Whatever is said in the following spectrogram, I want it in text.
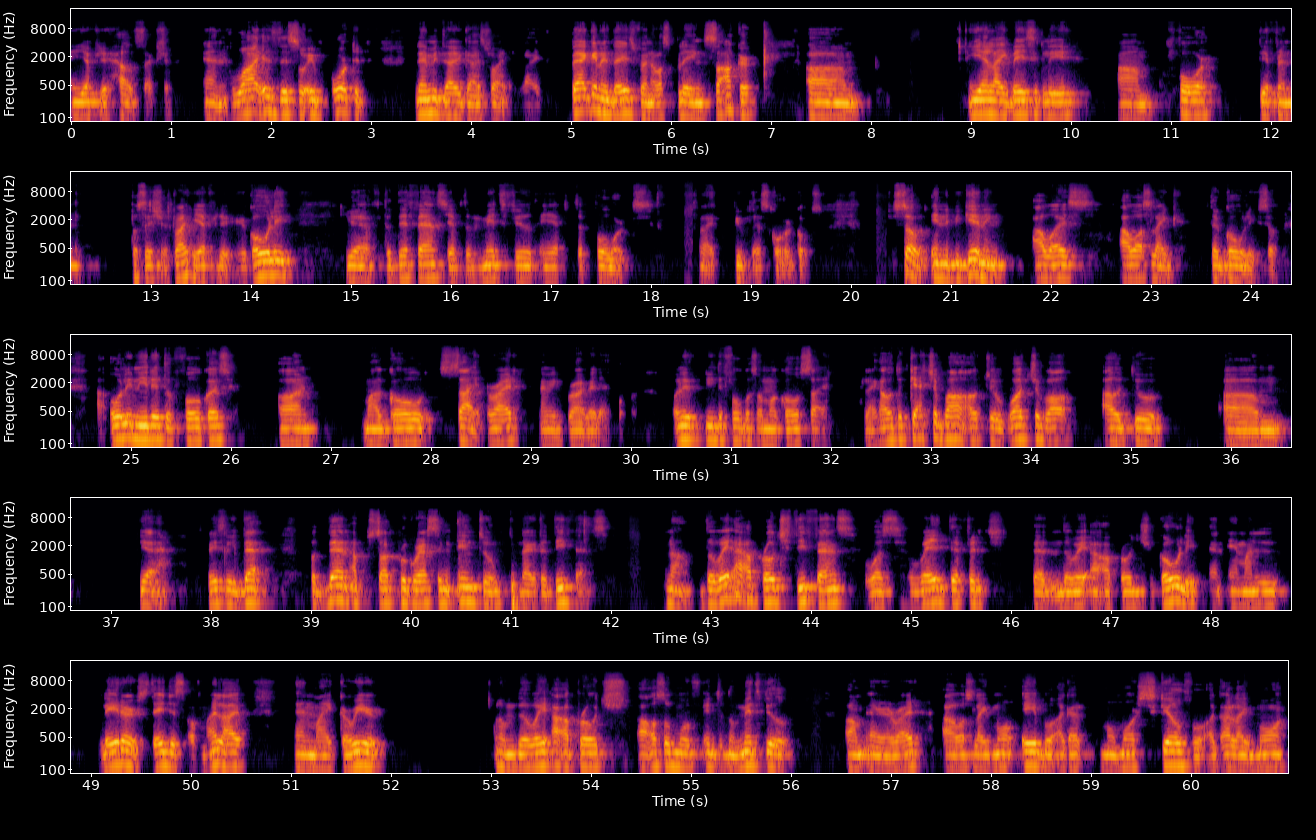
and you have your health section. And why is this so important? Let me tell you guys why. Like back in the days when I was playing soccer, um, yeah, like basically um, four different positions, right? You have your goalie, you have the defense, you have the midfield, and you have the forwards, like people that score goals. So in the beginning, I was I was like the goalie. So I only needed to focus on my goal side, right? Let me write it. Only need to focus on my goal side, like how to catch a ball, how to watch a ball, how to, um, yeah, basically that. But then I start progressing into like the defense. Now, the way I approach defense was way different than the way I approach goalie. And in my later stages of my life and my career, um, the way I approach, I also moved into the midfield um, area, right? I was like more able, I got more, more skillful, I got like more,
